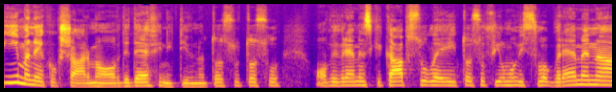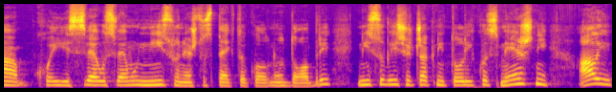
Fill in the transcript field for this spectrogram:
ima nekog šarma ovde, definitivno. To su, to su ove vremenske kapsule i to su filmovi svog vremena koji sve u svemu nisu nešto spektakularno dobri, nisu više čak ni toliko smešni, ali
